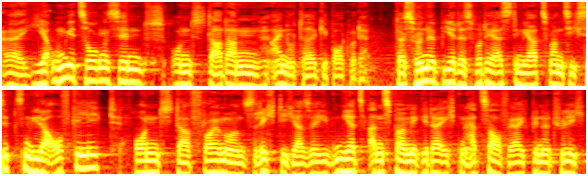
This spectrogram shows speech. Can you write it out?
äh, hier umgezogen sind und da dann ein Hotel gebaut wurde. Das Hühnerbier, das wurde erst im Jahr 2017 wieder aufgelegt und da freuen wir uns richtig. Also mir jetzt Ansbach, mir geht da echt ein Herz auf. Ja, ich bin natürlich,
